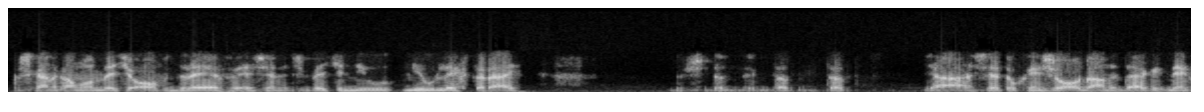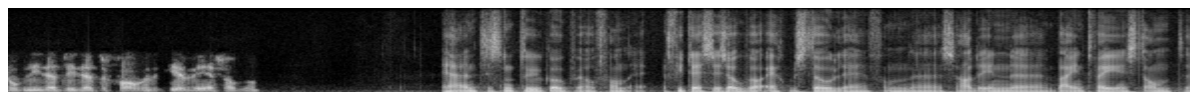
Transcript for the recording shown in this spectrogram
waarschijnlijk allemaal een beetje overdreven is. En het is een beetje nieuw, nieuw lichterij. Dus dat, dat, dat ja, zet ook geen zoden aan de dijk. Ik denk ook niet dat hij dat de volgende keer weer zal doen. Ja, en het is natuurlijk ook wel van. Vitesse is ook wel echt bestolen. Hè? Van, ze hadden in, bij een twee in stand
